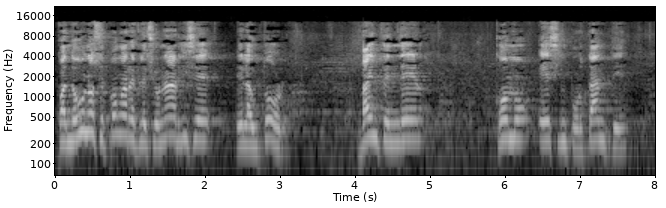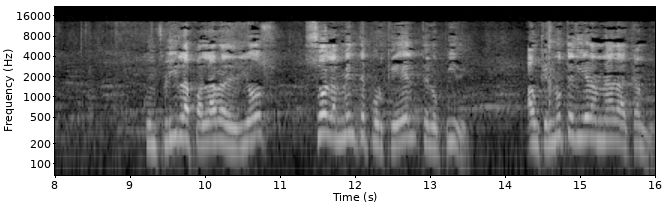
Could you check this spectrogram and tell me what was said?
Cuando uno se ponga a reflexionar, dice el autor, va a entender cómo es importante cumplir la palabra de Dios solamente porque Él te lo pide, aunque no te diera nada a cambio.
